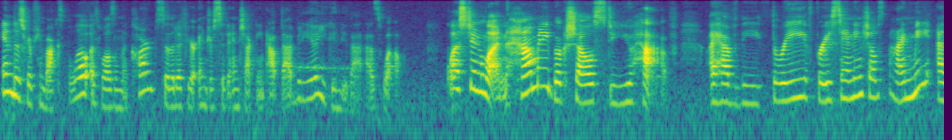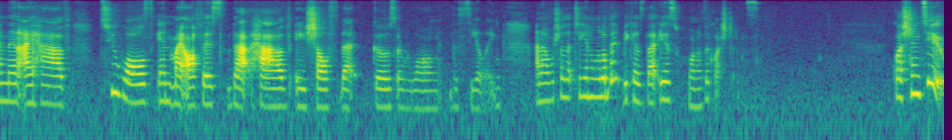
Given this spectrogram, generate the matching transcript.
in the description box below as well as in the card so that if you're interested in checking out that video you can do that as well. Question 1. How many bookshelves do you have? I have the three freestanding shelves behind me and then I have two walls in my office that have a shelf that goes along the ceiling. And I will show that to you in a little bit because that is one of the questions. Question two,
